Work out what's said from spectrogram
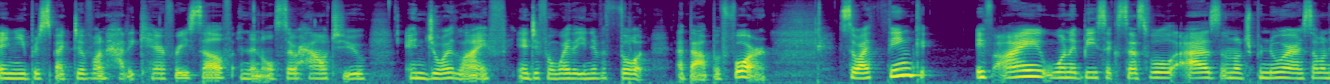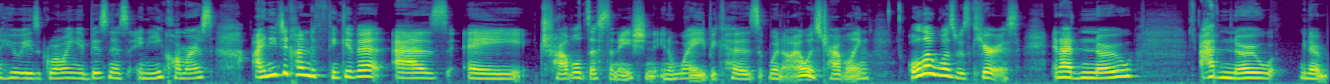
a new perspective on how to care for yourself and then also how to enjoy life in a different way that you never thought about before. So I think if I want to be successful as an entrepreneur, as someone who is growing a business in e commerce, I need to kind of think of it as a travel destination in a way because when I was traveling, all I was was curious and I had no, I had no, you know,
